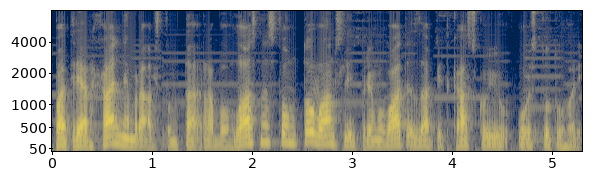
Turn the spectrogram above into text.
патріархальним рабством та рабовласництвом, то вам слід прямувати за підказкою ось тут угорі.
